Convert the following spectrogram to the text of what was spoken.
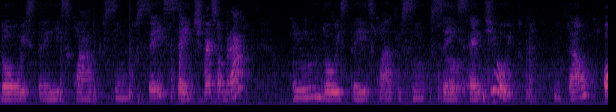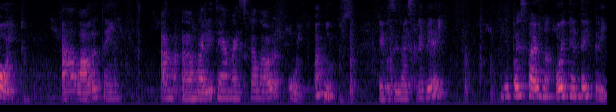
2, 3, 4, 5, 6, 7. Vai sobrar 1, 2, 3, 4, 5, 6, 7 e 8. Então, 8. a Laura tem, a, a Maria tem a mais que a Laura, oito aninhos. Aí vocês vão escrever aí. Depois, página 83.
